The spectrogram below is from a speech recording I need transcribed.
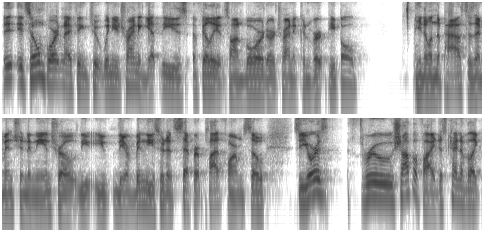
It's so important, I think, to when you're trying to get these affiliates on board or trying to convert people. You know, in the past, as I mentioned in the intro, you, you there have been these sort of separate platforms. So, so yours through Shopify just kind of like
